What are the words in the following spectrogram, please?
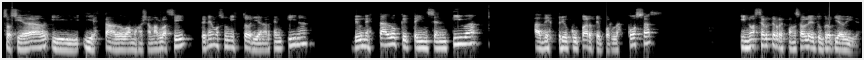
sociedad y, Estado, vamos a llamarlo así, tenemos una historia en Argentina de un Estado que te incentiva a despreocuparte por las cosas y no hacerte responsable de tu propia vida.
